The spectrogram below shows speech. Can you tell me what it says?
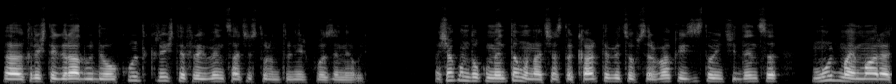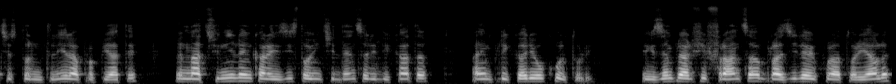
Dacă crește gradul de ocult, crește frecvența acestor întâlniri cu OZN-uri. Așa cum documentăm în această carte, veți observa că există o incidență mult mai mare a acestor întâlniri apropiate în națiunile în care există o incidență ridicată a implicării ocultului. Exemple ar fi Franța, Brazilia ecuatorială,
